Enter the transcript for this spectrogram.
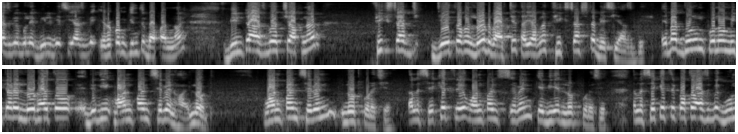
আসবে বলে বিল বেশি আসবে, এরকম কিন্তু ব্যাপার নয়। বিলটা আসবে হচ্ছে আপনার ফিক্সড চার্জ যেহেতু আপনার লোড বাড়ছে, তাই আপনার ফিক্সড চার্জটা বেশি আসবে। এবার ধরুন কোনো মিটারের লোড হয়তো যদি ওয়ান পয়েন্ট সেভেন হয় load one point seven load করেছে। তাহলে সেক্ষেত্রে ওয়ান পয়েন্ট সেভেন কেবি এর লোড করেছে। তাহলে সেক্ষেত্রে কত আসবে? গুণ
